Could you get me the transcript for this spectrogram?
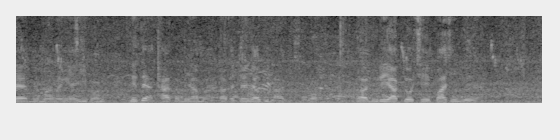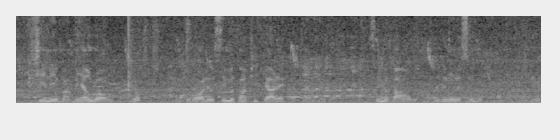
လည်းမြန်မာနိုင်ငံကြီးပေါ့နော်။နေတဲ့အခါသမယမှာတာတကြံရောက်ပြီလာပြီဆိုတော့လူတွေကပြောချင်းပါချင်းရဲ့ရှင်နေမှာမရောက်တော့ဘူးနော်။တော်တော်လေးစိတ်မကောင်းဖြစ်ကြတဲ့အခါကျတော့စိတ်မကောင်းဘူး။ဒီလိုလည်းစိတ်မကောင်းဘူး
